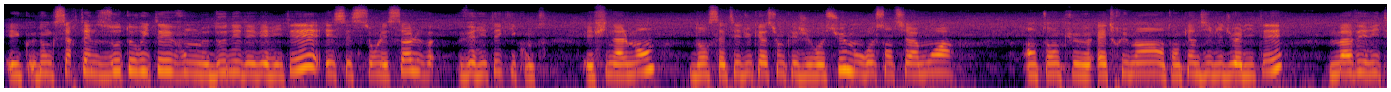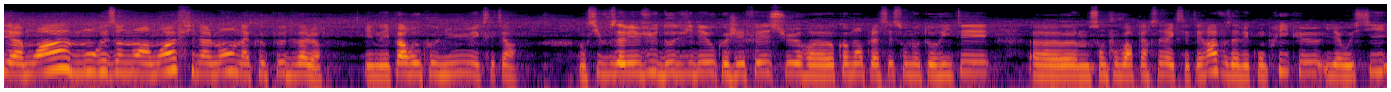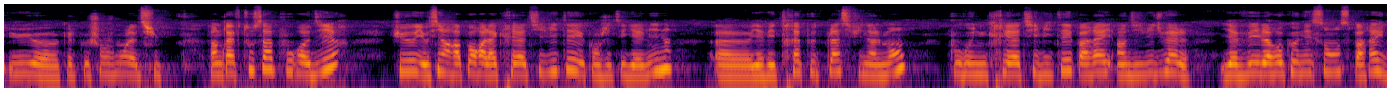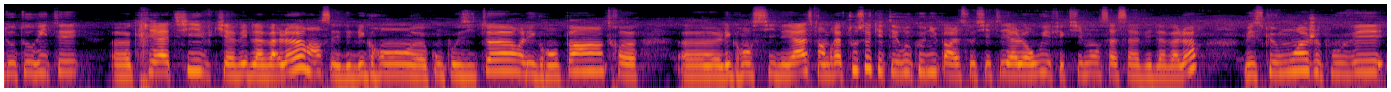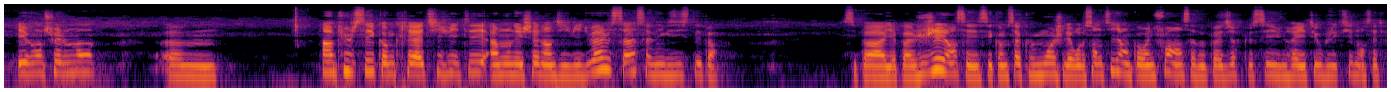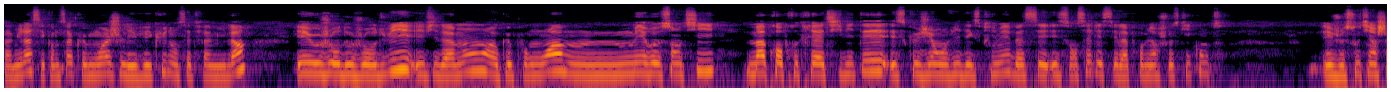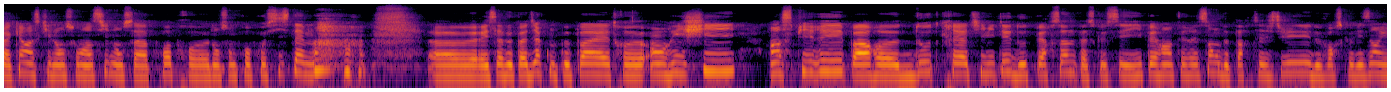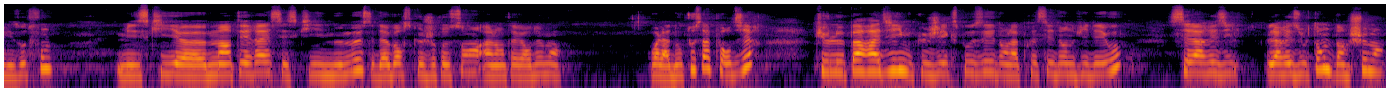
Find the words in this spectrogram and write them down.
Et que donc certaines autorités vont me donner des vérités et ce sont les seules vérités qui comptent. Et finalement, dans cette éducation que j'ai reçue, mon ressenti à moi en tant qu'être humain, en tant qu'individualité, ma vérité à moi, mon raisonnement à moi, finalement, n'a que peu de valeur. Il n'est pas reconnu, etc. Donc si vous avez vu d'autres vidéos que j'ai fait sur euh, comment placer son autorité, euh, son pouvoir personnel, etc., vous avez compris qu'il y a aussi eu euh, quelques changements là-dessus. Enfin bref, tout ça pour dire qu'il y a aussi un rapport à la créativité. Quand j'étais gamine, il y avait très peu de place finalement pour une créativité pareille individuelle. Il y avait la reconnaissance pareil d'autorité créative qui avait de la valeur. Hein. C'est les grands compositeurs, les grands peintres, euh, les grands cinéastes, enfin bref, tous ceux qui étaient reconnus par la société, alors oui, effectivement, ça, ça avait de la valeur. Mais ce que moi, je pouvais éventuellement euh, impulser comme créativité à mon échelle individuelle, ça, ça n'existait pas. Il n'y a pas à juger, hein, c'est comme ça que moi je l'ai ressenti, encore une fois, hein, ça ne veut pas dire que c'est une réalité objective dans cette famille-là, c'est comme ça que moi je l'ai vécu dans cette famille-là. Et au jour d'aujourd'hui, évidemment, euh, que pour moi, mes ressentis, ma propre créativité et ce que j'ai envie d'exprimer, bah, c'est essentiel et c'est la première chose qui compte. Et je soutiens chacun à ce qu'il en soit ainsi dans, sa propre, dans son propre système. euh, et ça ne veut pas dire qu'on ne peut pas être euh, enrichi, inspiré par euh, d'autres créativités, d'autres personnes, parce que c'est hyper intéressant de partager, de voir ce que les uns et les autres font. Mais ce qui euh, m'intéresse et ce qui me meut, c'est d'abord ce que je ressens à l'intérieur de moi. Voilà, donc tout ça pour dire que le paradigme que j'ai exposé dans la précédente vidéo, c'est la, résultante d'un chemin.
